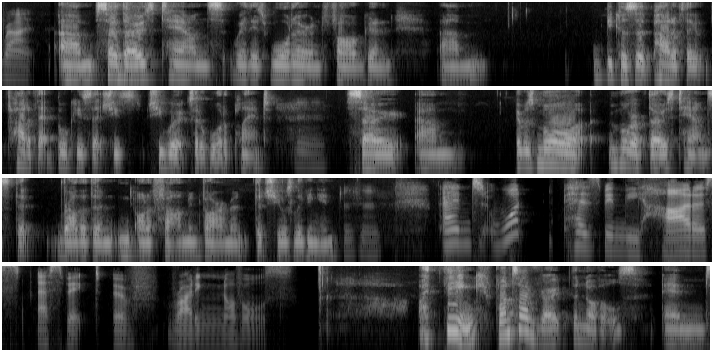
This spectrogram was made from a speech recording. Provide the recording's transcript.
right. Um, so those towns where there's water and fog and um, because part of the part of that book is that she's she works at a water plant. Mm. So um, it was more more of those towns that rather than on a farm environment that she was living in. hmm And what has been the hardest aspect of writing novels? I think once I wrote the novels and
